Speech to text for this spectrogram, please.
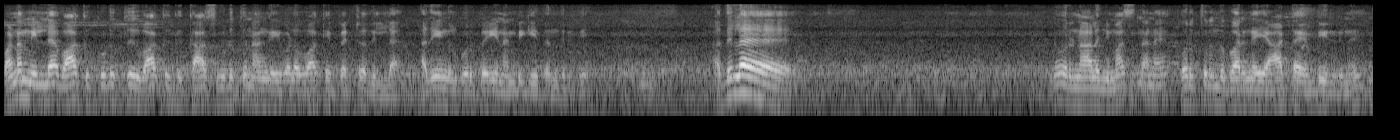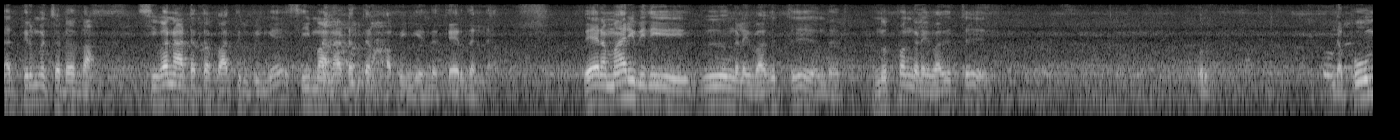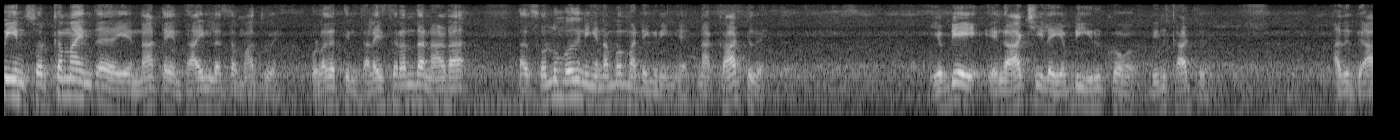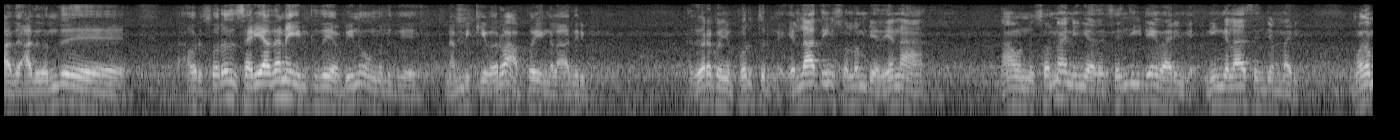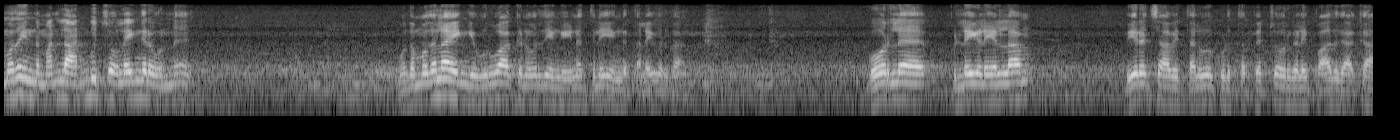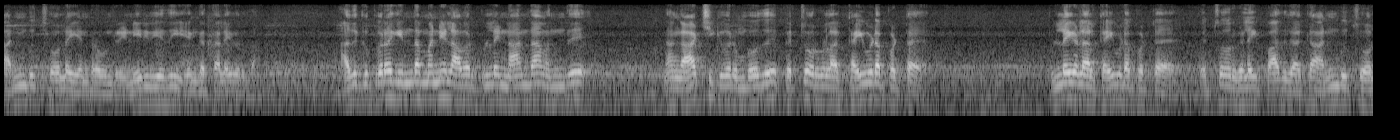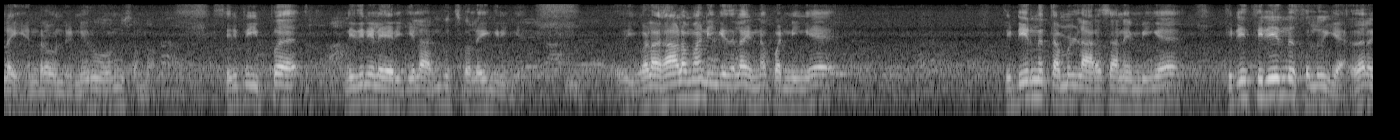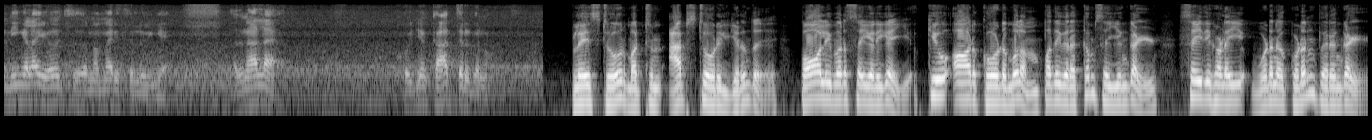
பணம் இல்லை வாக்கு கொடுத்து வாக்குக்கு காசு கொடுத்து நாங்கள் இவ்வளோ வாக்கை பெற்றதில்லை. அது எங்களுக்கு ஒரு பெரிய நம்பிக்கை தந்திருக்கு. அதில் இன்னும் ஒரு நாலஞ்சு மாதம் தானே பொறுத்திருந்து பாருங்கள் என் ஆட்டம் எப்படி இருக்குன்னு? நான் திரும்ப சொல்கிறது தான் சிவன் ஆட்டத்தை பார்த்துருப்பீங்க சீமா நாட்டத்தை பார்ப்பீங்க இந்த தேர்தலில். வேறு மாதிரி விதி வியூகங்களை வகுத்து அந்த நுட்பங்களை வகுத்து ஒரு இந்த பூமியின் சொர்க்கமாக இந்த என் நாட்டை என் தாய் நிலத்தை மாற்றுவேன் உலகத்தின் தலை சிறந்த நாடாக அது சொல்லும்போது நீங்கள் நம்ப மாட்டேங்கிறீங்க. நான் காட்டுவேன். எப்படி எங்கள் ஆட்சியில் எப்படி இருக்கும் அப்படின்னு காட்டுவேன். அதுக்கு அது அது வந்து அவர் சொல்கிறது சரியாக தானே இருக்குது அப்படின்னு உங்களுக்கு நம்பிக்கை வரும். அப்போ எங்களை ஆதரிப்பீங்க. அது வரை கொஞ்சம் பொறுத்துருங்க. எல்லாத்தையும் சொல்ல முடியாது. ஏன்னா நான் ஒன்று சொன்னால் நீங்கள் அதை செஞ்சுக்கிட்டே வரீங்க. நீங்களாக செஞ்ச மாதிரி. முத முத இந்த மண்ணில் அன்பு சோலைங்கிற ஒன்று முத முதலாக இங்கே உருவாக்குனது எங்கள் இனத்திலே எங்கள் தலைவர் தான் போரில் பிள்ளைகளையெல்லாம் வீரச்சாவை தழுவ கொடுத்த பெற்றோர்களை பாதுகாக்க அன்பு சோலை என்ற ஒன்றை நிறுவியது எங்கள் தலைவர் தான் அதுக்கு பிறகு இந்த மண்ணில் அவர் பிள்ளை நான் தான் வந்து நாங்கள் ஆட்சிக்கு வரும்போது பெற்றோர்களால் கைவிடப்பட்ட பிள்ளைகளால் கைவிடப்பட்ட பெற்றோர்களை பாதுகாக்க அன்பு சோலை என்ற ஒன்றை நிறுவோம்னு சொன்னோம். திருப்பி இப்போ நிதிநிலை அறிக்கையில் அன்பு சோலைங்கிறீங்க. இவ்வளோ காலமாக நீங்கள் இதெல்லாம் என்ன பண்ணீங்க? திடீர்னு தமிழில் அரசாணைம்பீங்க திடீர் திடீர்னு சொல்லுவீங்க. அதெல்லாம் நீங்களாம் யோசிச்சு சொன்ன மாதிரி சொல்லுவீங்க. அதனால் கொஞ்சம் காத்திருக்கணும். பிளே ஸ்டோர் மற்றும் ஆப் ஸ்டோரில் இருந்து பாலிமர் செயலியை கியூஆர் கோடு மூலம் பதிவிறக்கம் செய்யுங்கள். செய்திகளை உடனுக்குடன் பெறுங்கள்.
